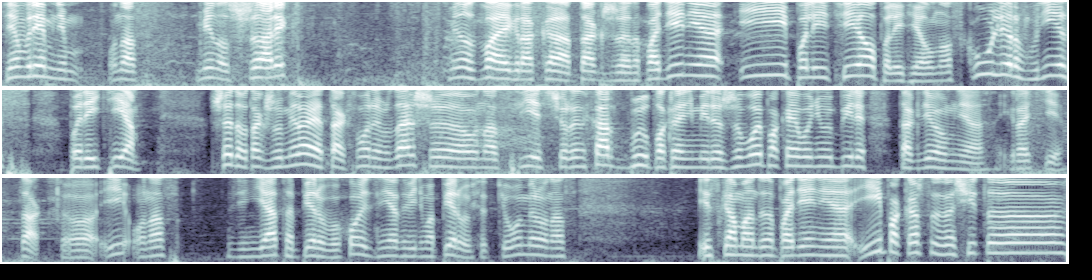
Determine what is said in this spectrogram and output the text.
Тем временем у нас минус шарик. Минус два игрока, также нападение. И полетел, полетел у нас кулер вниз по реке. Шедоу также умирает. Так, смотрим дальше. У нас есть еще Рейнхард. Был, по крайней мере, живой, пока его не убили. Так, где у меня игроки? Так, э, и у нас Зиньята первый выходит. Зиньята, видимо, первый все-таки умер у нас из команды нападения. И пока что защита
